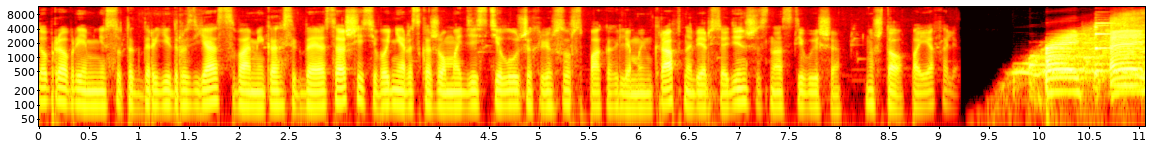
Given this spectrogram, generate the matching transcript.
Доброго времени суток, дорогие друзья, с вами, как всегда, я Саша, и сегодня я расскажу вам о 10 лучших ресурс-паках для Майнкрафт на версию 1.16 и выше. Ну что, поехали. Эй, эй,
